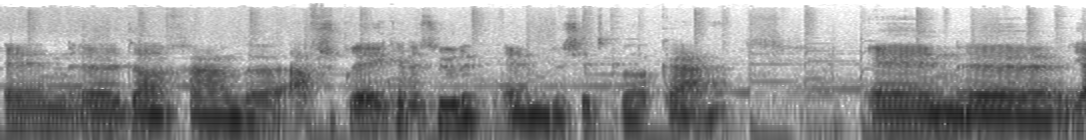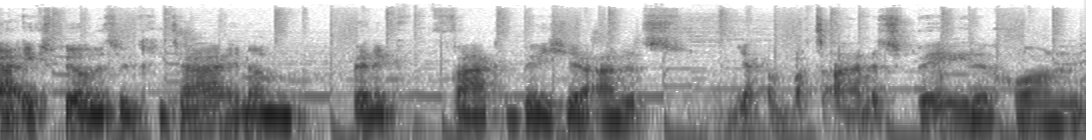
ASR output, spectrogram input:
En eh, dan gaan we afspreken natuurlijk. En we zitten bij elkaar. En eh, ja, ik speel natuurlijk gitaar. En dan ben ik vaak een beetje aan het, ja, wat aan het spelen. Gewoon.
